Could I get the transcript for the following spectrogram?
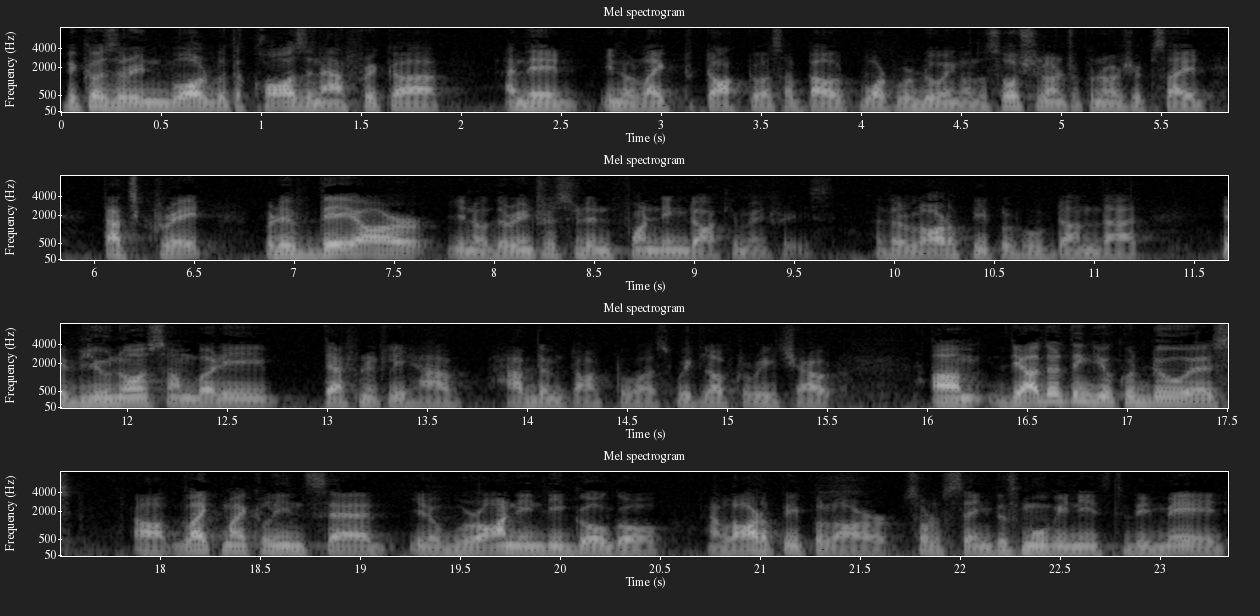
because they're involved with a cause in Africa and they'd you know, like to talk to us about what we're doing on the social entrepreneurship side, that's great. But if they are, you know, they're interested in funding documentaries, and there are a lot of people who've done that. If you know somebody, definitely have, have them talk to us. We'd love to reach out. Um, the other thing you could do is, uh, like Michealene said, you know, we're on Indiegogo, and a lot of people are sort of saying this movie needs to be made,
